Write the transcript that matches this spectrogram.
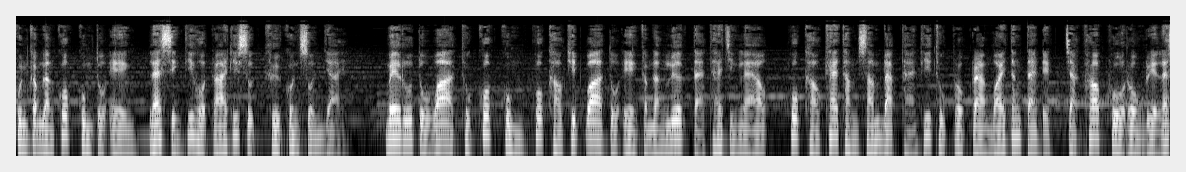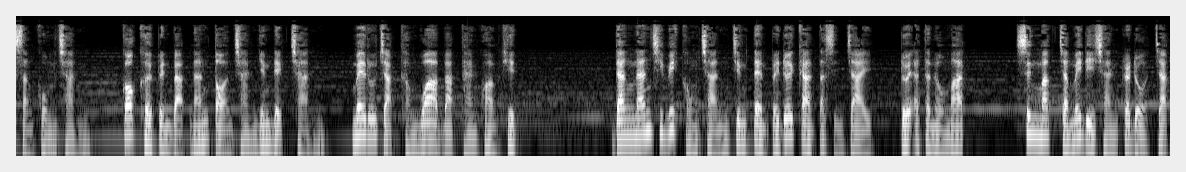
คุณกำลังควบคุมตัวเอง และสิ่งที่โหดร้ายที่สุดคือคนส่วนใหญ่ ไม่รู้ตัวว่าถูกควบคุม พวกเขาคิดว่าตัวเองกำลังเลือกแต่แท้จริงแล้ว พวกเขาแค่ทำซ้ำแบบแผนที่ถูกโปรแกรมไว้ตั้งแต่เด็กจากครอบครัวโรงเรียนและสังคมฉัน ก็เคยเป็นแบบนั้นตอนฉันยังเด็กฉัน ไม่รู้จักคำว่าแบบแผนความคิด ดังนั้นชีวิตของฉันจึงเต็มไปด้วยการตัดสินใจ โดยอัตโนมัติ ซึ่งมักจะไม่ดีฉันกระโดดจาก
